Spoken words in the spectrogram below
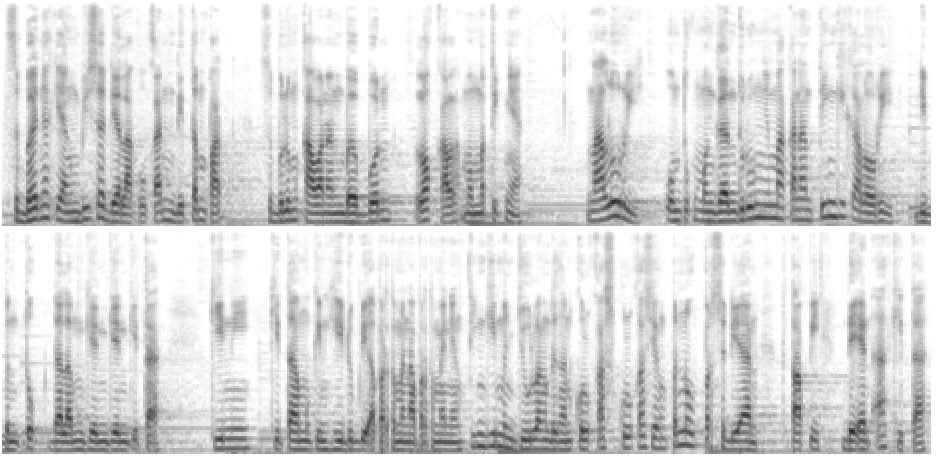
sebanyak yang bisa dia lakukan di tempat sebelum kawanan babon lokal memetiknya. Naluri untuk menggandrungi makanan tinggi kalori dibentuk dalam gen-gen kita. Kini kita mungkin hidup di apartemen-apartemen yang tinggi menjulang dengan kulkas-kulkas yang penuh persediaan, tetapi DNA kita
